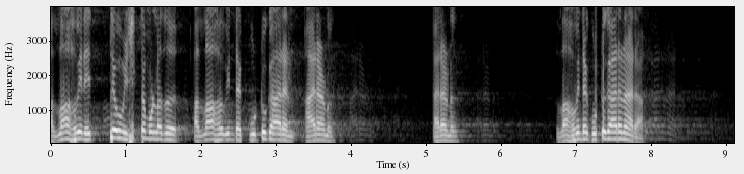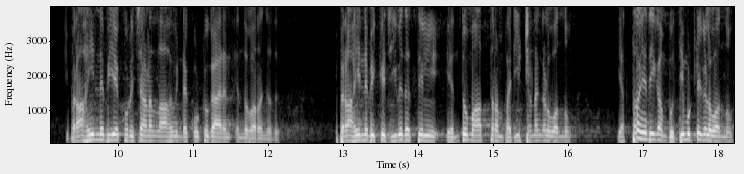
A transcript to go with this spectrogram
അള്ളാഹുവിന് ഏറ്റവും ഇഷ്ടമുള്ളത് അള്ളാഹുവിന്റെ കൂട്ടുകാരൻ ആരാണ്? ആരാണ്? അള്ളാഹുവിന്റെ കൂട്ടുകാരൻ ആരാ? ഇബ്രാഹിം നബിയെക്കുറിച്ചാണ് അള്ളാഹുവിന്റെ കൂട്ടുകാരൻ എന്ന് പറഞ്ഞത്. ഇബ്രാഹിം നബിക്ക് ജീവിതത്തിൽ എന്തുമാത്രം പരീക്ഷണങ്ങൾ വന്നു? എത്രയധികം ബുദ്ധിമുട്ടുകൾ വന്നു?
